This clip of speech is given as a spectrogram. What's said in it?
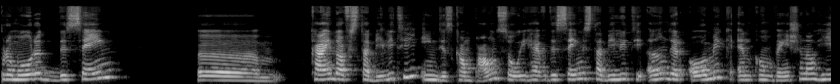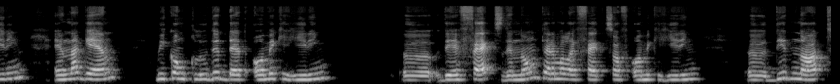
promoted the same um, kind of stability in this compound. So we have the same stability under ohmic and conventional heating. And again, we concluded that ohmic heating, uh, the effects, the non-thermal effects of ohmic heating uh, did not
